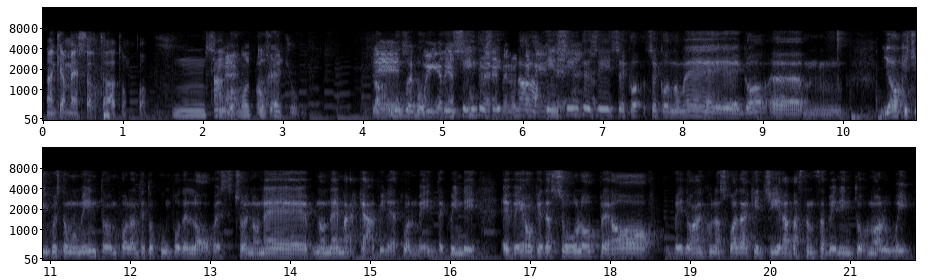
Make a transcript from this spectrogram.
Anche a me è saltato un po'. Mm, sì, ah, eh, molto okay. su e giù. No, eh, comunque, boh, in sintesi, no, no, in sintesi seco, secondo me go, ehm, Jokic in questo momento è un po' l'antetocumpo dell'Ovest, cioè non è, non è, marcabile attualmente, quindi è vero che da solo, però vedo anche una squadra che gira abbastanza bene intorno a lui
